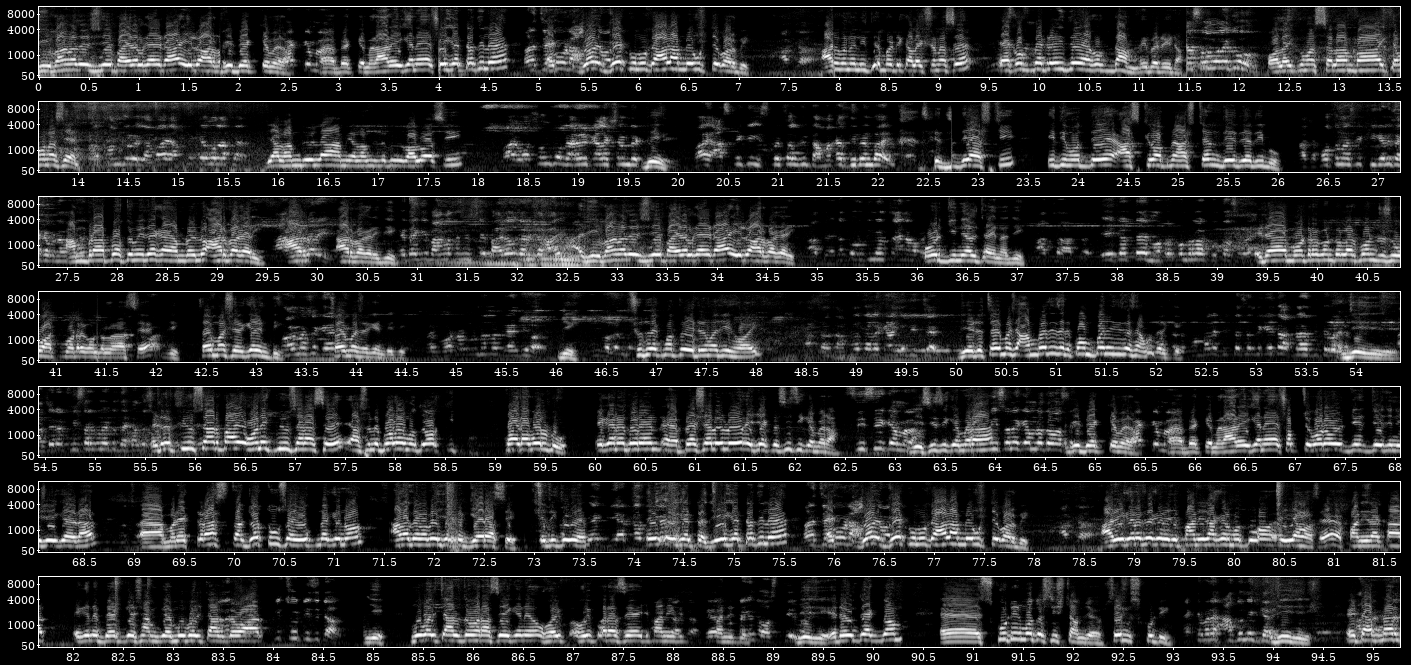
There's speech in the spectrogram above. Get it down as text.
জি বাংলাদেশ যে ভাইরাল গাড়িটা এলো আর ব্যাক ক্যামেরা হ্যাঁ ব্যাক ক্যামেরা আর এখানে সেই গেটটা দিলে মানে যে কোনো ডাল আপনি উঠতে পারবে। আচ্ছা। আর মানে লিথিয়াম ব্যাটারি কালেকশন আছে। একক ব্যাটারিতে একক দাম এই ব্যাটারিটা ওয়ালাইকুম আসসালাম ভাই কেমন আছেন? জি আলহামদুলিল্লাহ আমি আলহামদুলিল্লাহ খুবই ভালো আছি। ভাই অসংখ্য গাড়ির কালেকশন দেখতেছি। ভাই আজকে কি স্পেশাল ধামাকা দিবেন ভাই? দিয়ে আসছি। ইতিমধ্যে আজকেও আপনি আসছেন দিয়ে দিয়ে দিব। আচ্ছা? আমরা প্রথমে দেখাই আমরা হলো আরবা গাড়ি আর আরবা গাড়ি? জি। এটা জি বাংলাদেশ ভাইরাল গাড়িটা এলো আরবা গাড়ি আচ্ছা এটা অরিজিনাল চাইনা জি। আচ্ছা আচ্ছা এইটাতে মোটর কন্ট্রোলার এটা মোটর কন্ট্রোলার পনেরোশো ওয়াট মোটর কন্ট্রোলার আছে জি। ছয় মাসের গ্যারেন্টি ছয় মাসের গ্যারেন্টি জি। জি। শুধু একমাত্র এটার মাঝেই হয়। আচ্ছা আচ্ছা যে এটা ছয় মাসে আমরা দিতেছি কোম্পানি দিতেছে আমাদেরকে। জি জি আচ্ছা এটার ফিউচার ভাই অনেক ফিউচার আছে। আসলে বলার মতো কয়টা বলব? এখানে ধরেন প্রেশার হলো এই যে একটা সিসি ক্যামেরা সিসি ক্যামেরা জি সিসি ক্যামেরা পিছনে ক্যামেরা আছে। জি ব্যাক ক্যামেরা হ্যাঁ ব্যাক ক্যামেরা আর এখানে সবচেয়ে বড় যে যে জিনিস এই গাড়িটার মানে একটা রাস্তা যত উঁচাই হোক না কেন আলাদা ভাবে যে একটা গিয়ার আছে। এদিক থেকে এই গিয়ারটা এই গিয়ারটা যে এই গিয়ারটা দিলে মানে যে কোনো ডাল আপনি উঠতে পারবে। আচ্ছা। আর এখানে দেখেন যে পানি রাখার মতো ইয়াও আছে হ্যাঁ পানি রাখার এখানে ব্যাগ সামনে মোবাইল চার্জ দেওয়ার। কিছু ডিজিটাল জি মোবাইল চার্জ দেওয়ার আছে এখানে হুইপার আছে এই পানি আচ্ছা, আচ্ছা, পানি জি জি এটা কিন্তু একদম স্কুটির মতো সিস্টেম যে সেম স্কুটি একেবারে আধুনিক গাড়ি। জি জি এটা আচ্ছা, আপনার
